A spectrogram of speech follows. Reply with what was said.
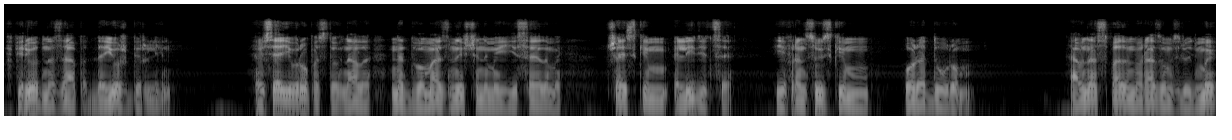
Вперед на запад, даєш Берлін. Вся Європа стогнала над двома знищеними її селами чеським Лідіце і французьким Орадуром. А в нас спалено разом з людьми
